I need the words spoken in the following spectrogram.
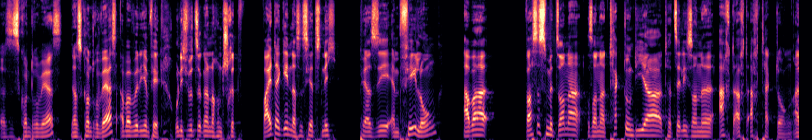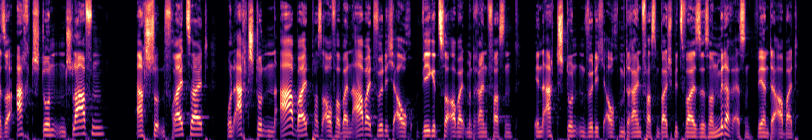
Das ist kontrovers. Das ist kontrovers, aber würde ich empfehlen. Und ich würde sogar noch einen Schritt weiter gehen. Das ist jetzt nicht per se Empfehlung, aber was ist mit so einer, so einer Taktung, die ja tatsächlich so eine 8-8-8-Taktung, also acht Stunden schlafen, acht Stunden Freizeit und acht Stunden Arbeit, pass auf, aber in Arbeit würde ich auch Wege zur Arbeit mit reinfassen. In acht Stunden würde ich auch mit reinfassen, beispielsweise so ein Mittagessen während der Arbeit.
